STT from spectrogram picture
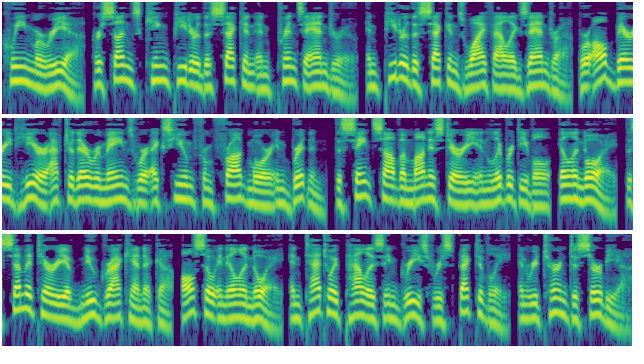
Queen Maria, her sons King Peter II and Prince Andrew, and Peter II's wife Alexandra, were all buried here after their remains were exhumed from Frogmore in Britain, the St. Sava Monastery in Libertyville, Illinois, the cemetery of New Gračanica, also in Illinois, and Tatoi Palace in Greece respectively and returned to Serbia.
